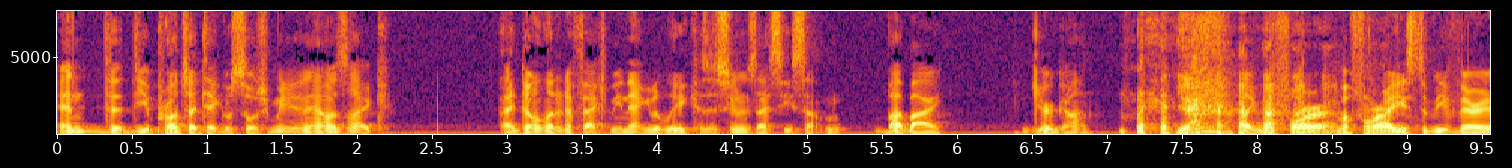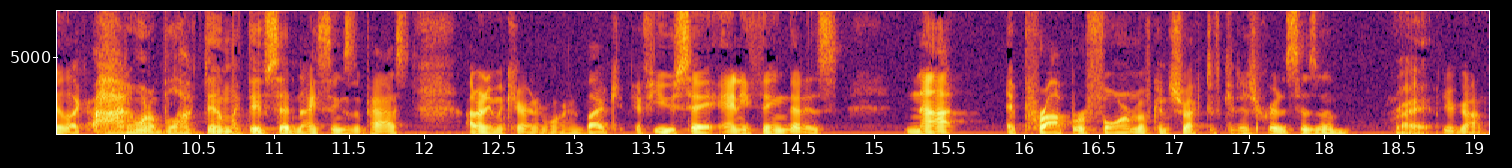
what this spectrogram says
and the the approach I take with social media now is like I don't let it affect me negatively because as soon as I see something, bye bye, you're gone. yeah. like before, before I used to be very like, oh, I don't want to block them. Like they've said nice things in the past. I don't even care anymore. Like if you say anything that is not a proper form of constructive criticism, right you're gone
